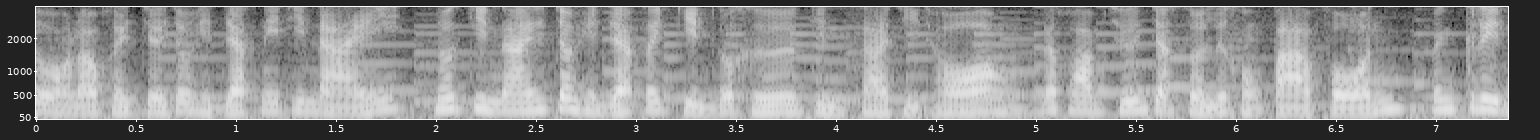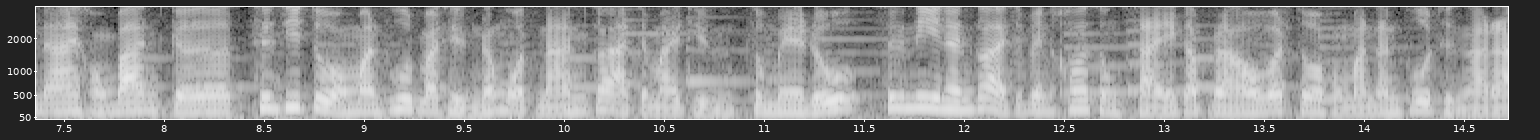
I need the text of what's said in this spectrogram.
ตัวของเราเคยเจอเจ้าเห็ดยักษ์นี้ที่ไหนโดยกลิ่นอายที่เจ้าเห็ดยักษ์ได้กลิ่นก็คือกลิ่นทรายสีทอง และความชื้นจากส่วนลึกของป่าฝน เป็นกลิ่นอายของบ้านเกิด ซึ่งที่ตัวของมันพูดมาถึงทั้งหมดนั้นก็อาจจะหมายถึงซูเมรุ ซึ่งนี่นั้นก็อาจจะเป็นข้อสงสัยกับเราว่าตัวของมันนั้นพูดถึงอะไร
